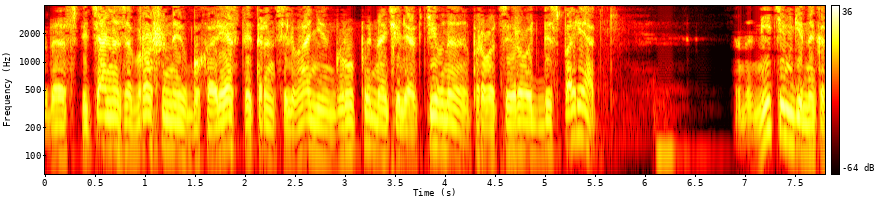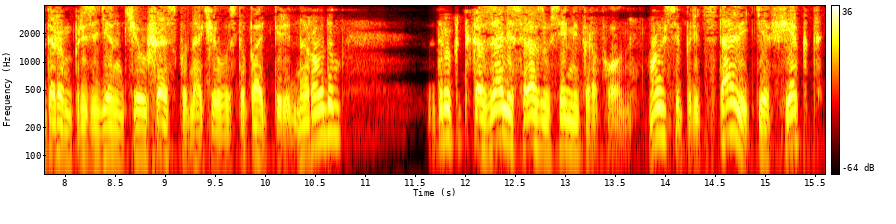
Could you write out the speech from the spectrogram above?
когда специально заброшенные в Бухарест и Трансильванию группы начали активно провоцировать беспорядки. А на митинге, на котором президент Чаушеску начал выступать перед народом, вдруг отказали сразу все микрофоны. Можете представить эффект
